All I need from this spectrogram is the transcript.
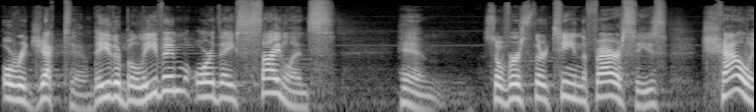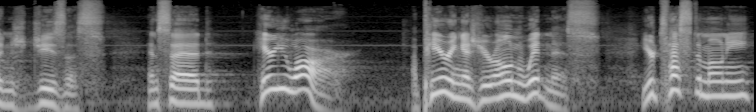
or reject him. They either believe him or they silence him. So, verse 13, the Pharisees challenged Jesus and said, Here you are, appearing as your own witness. Your testimony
